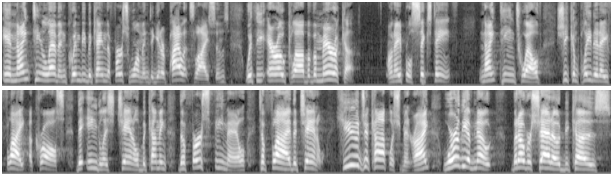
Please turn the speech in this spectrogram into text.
In 1911, Quimby became the first woman to get her pilot's license with the Aero Club of America. On April 16, 1912, she completed a flight across the English Channel, becoming the first female to fly the channel. Huge accomplishment, right? Worthy of note, but overshadowed because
